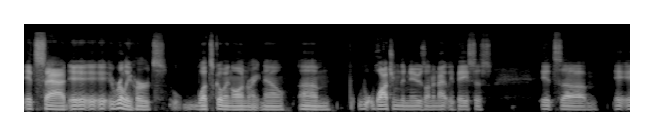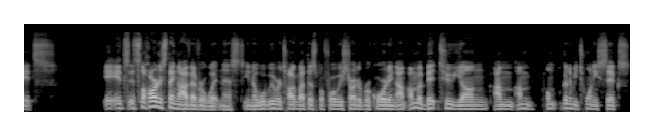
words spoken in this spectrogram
it's sad. It, it, it really hurts what's going on right now. Um, w- watching the news on a nightly basis, it's um, it, it's it's it's the hardest thing I've ever witnessed. You know, we were talking about this before we started recording. I'm I'm a bit too young. I'm I'm, I'm going to be 26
